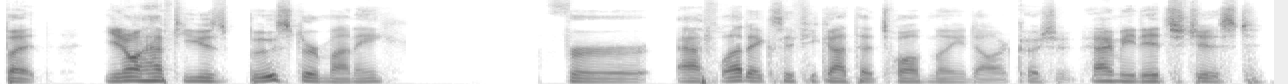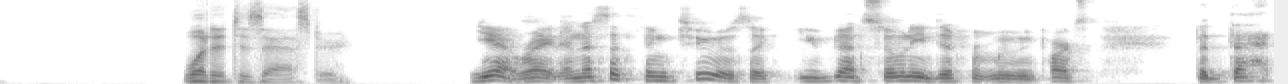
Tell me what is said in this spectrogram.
but you don't have to use booster money for athletics if you got that 12 million dollar cushion. I mean it's just what a disaster. Yeah right and that's the thing too is like you've got so many different moving parts but that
